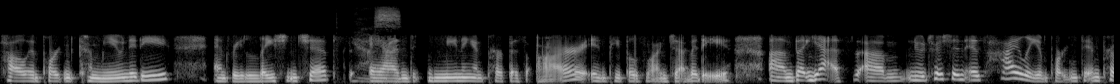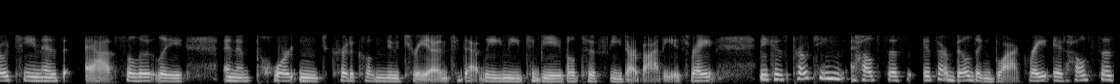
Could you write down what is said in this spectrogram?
how important community and relationships yes. and meaning and purpose are in people's longevity. Um, but yes, um, nutrition is highly important and protein is absolutely an important critical nutrient that we need to be able to feed our bodies, right? Because protein helps us, it's our building block, right? It helps us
